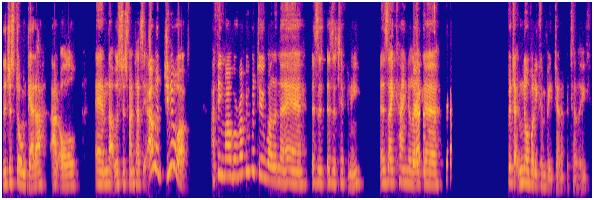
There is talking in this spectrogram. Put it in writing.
they just don't get her at all. Um, that was just fantastic. I would, do you know what? I think Margot Robbie would do well in a uh, as a as a Tiffany, as like kind of Yeah, like a. But nobody can beat Jennifer Tilly.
